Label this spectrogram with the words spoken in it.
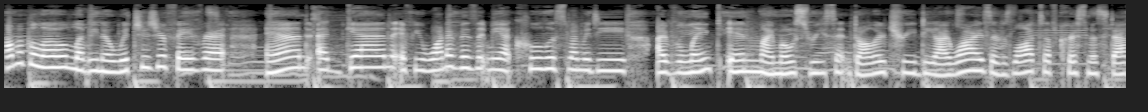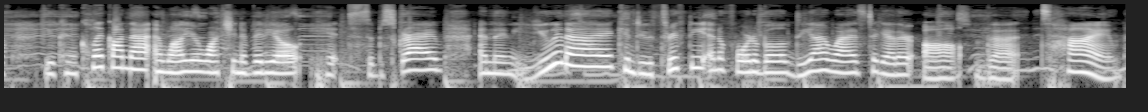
Comment below, let me know which is your favorite. And again, if you want to visit me at Clueless D, I've linked in my most recent Dollar Tree DIYs. There's lots of Christmas stuff. You can click on that, and while you're watching a video, hit subscribe, and then you and I can do thrifty and affordable DIYs together all the time.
